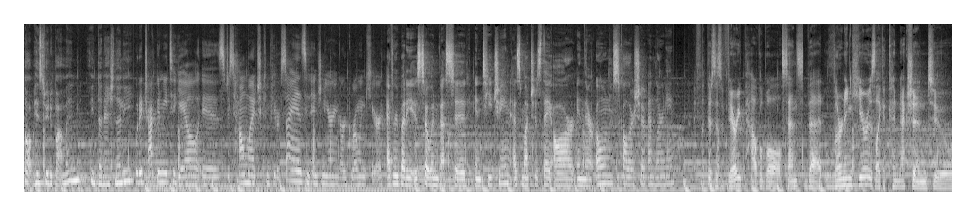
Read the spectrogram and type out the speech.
top history department internationally. What attracted me to Yale is just how much computer science and engineering are growing here. Everybody is so invested in teaching as much as they are in their own scholarship and learning. Like there's this very palpable sense that learning here is like a connection to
